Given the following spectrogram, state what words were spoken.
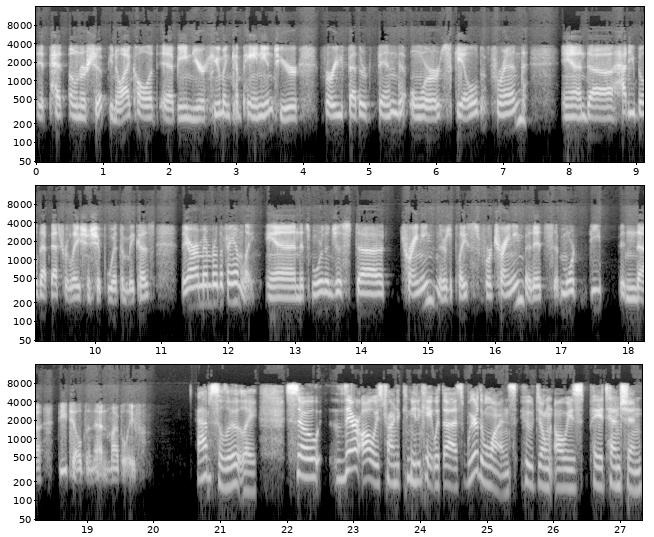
it pet ownership. You know, I call it uh, being your human companion to your furry, feathered, finned, or scaled friend. And uh, how do you build that best relationship with them? Because they are a member of the family, and it's more than just uh, training. There's a place for training, but it's more deep and uh, detailed than that, in my belief. Absolutely. So they're always trying to communicate with us. We're the ones who don't always pay attention.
